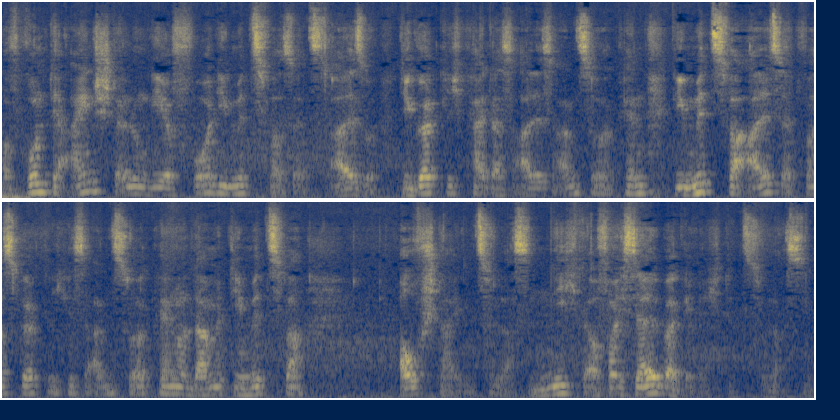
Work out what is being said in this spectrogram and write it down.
aufgrund der Einstellung, die ihr vor die Mitzvah setzt, also die Göttlichkeit als alles anzuerkennen, die Mitzvah als etwas Göttliches anzuerkennen und damit die Mitzvah aufsteigen zu lassen, nicht auf euch selber gerichtet zu lassen.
